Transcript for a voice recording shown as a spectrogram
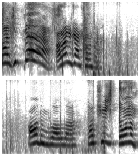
Lan gitme. Alamayacağım sonra. Aldım valla. Bakıya gitti oğlum.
